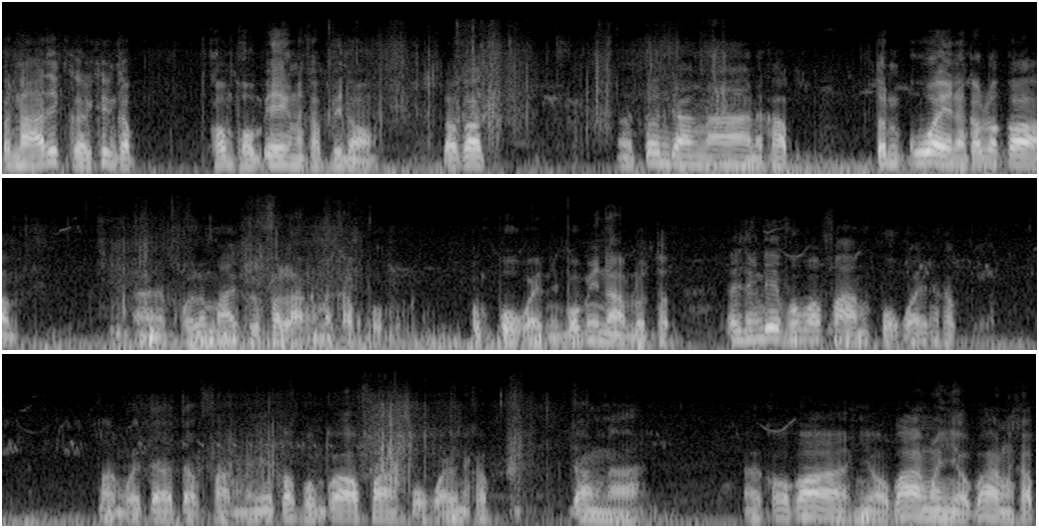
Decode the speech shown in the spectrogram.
ปัญหาที่เกิดขึ้นกับของผมเองนะครับพี่น้องแล้วก็ต้นยางนานะครับ ต้นกล้วยนะครับ แล้วก็ผลไม้คือฝรั่งนะครับ ผมผมปลูกไว้นี่บ่มีน้ำรดแต่ยังไดีผมเอาฟางปลูกไว้นะครับฟางไว้แต่แต่ฝั่งนี้ก็ผมก็เอาฟางปลูกไว้นะครับยางนาเขาก็เหี่ยวบ้างม่เหี่ยวบ้างนะครับ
